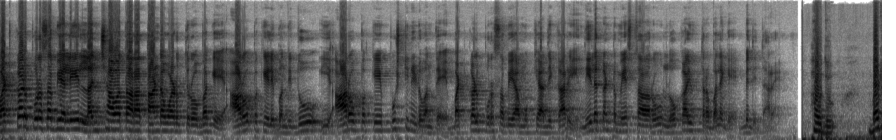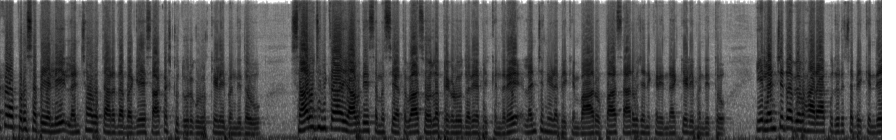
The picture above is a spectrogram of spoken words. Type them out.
ಭಟ್ಕಳ ಪುರಸಭೆಯಲ್ಲಿ ಲಂಚಾವತಾರ ತಾಂಡವಾಡುತ್ತಿರುವ ಬಗ್ಗೆ ಆರೋಪ ಕೇಳಿ ಬಂದಿದ್ದು, ಈ ಆರೋಪಕ್ಕೆ ಪುಷ್ಟಿ ನೀಡುವಂತೆ ಭಟ್ಕಳ್ ಪುರಸಭೆಯ ಮುಖ್ಯಾಧಿಕಾರಿ ನೀಲಕಂಠ ಮೇಸ್ತಾ ಅವರು ಲೋಕಾಯುಕ್ತರ ಬಲೆಗೆ ಬಿದ್ದಿದ್ದಾರೆ. ಹೌದು, ಭಟ್ಕಳ ಪುರಸಭೆಯಲ್ಲಿ ಲಂಚಾವತಾರದ ಬಗ್ಗೆ ಸಾಕಷ್ಟು ದೂರುಗಳು ಕೇಳಿ ಬಂದಿದ್ದವು. ಸಾರ್ವಜನಿಕ ಯಾವುದೇ ಸಮಸ್ಯೆ ಅಥವಾ ಸೌಲಭ್ಯಗಳು ದೊರೆಯಬೇಕೆಂದರೆ ಲಂಚ ನೀಡಬೇಕೆಂಬ ಆರೋಪ ಸಾರ್ವಜನಿಕರಿಂದ ಕೇಳಿ ಬಂದಿತ್ತು. ಈ ಲಂಚದ ವ್ಯವಹಾರ ಕುದುರಿಸಬೇಕೆಂದೇ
